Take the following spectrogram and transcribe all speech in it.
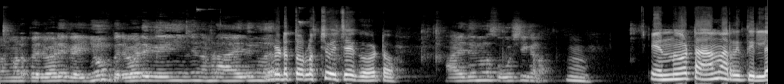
നമ്മുടെ പരിപാടി കഴിഞ്ഞു. പരിപാടി കഴിഞ്ഞ് നമ്മുടെ ആയുധങ്ങൾ ഇവിടെ തുളച്ചു വെച്ചേക്കോ കേട്ടോ. ആയുധങ്ങൾ സൂക്ഷിക്കണം. എന്നോട്ടാന്നറിയത്തില്ല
